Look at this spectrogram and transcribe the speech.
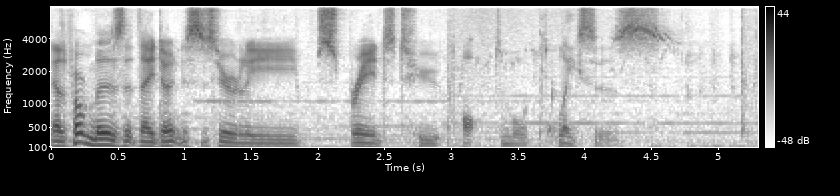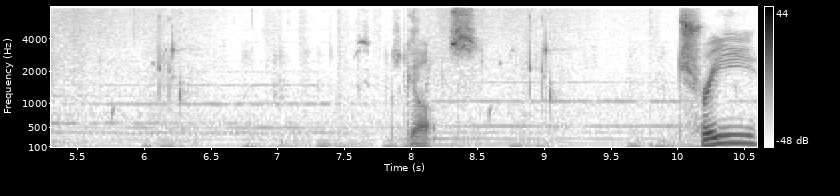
Now the problem is that they don't necessarily spread to optimal places. We've got tree,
